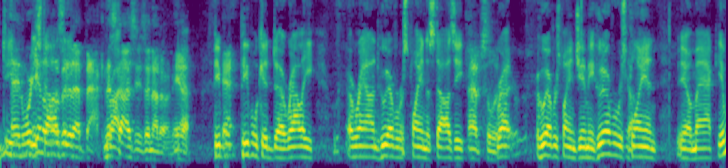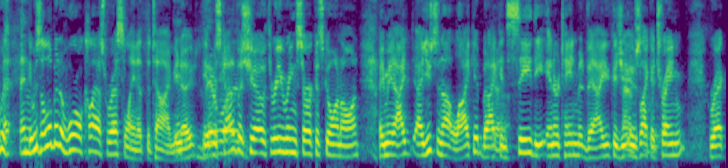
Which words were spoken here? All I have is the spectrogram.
you- and we're getting a little bit of that back. Right. Nastase is another one, yeah. People Yeah. people could uh, rally around whoever was playing Nastase, Absolutely. ra- whoever was playing Jimmy, whoever was playing you know Mac. It was And- it was a little bit of world class wrestling at the time. You It- know, it there was kind of a show, three ring circus going on. I mean, I I used to not like it, but I can see the entertainment value because it was like a train wreck.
